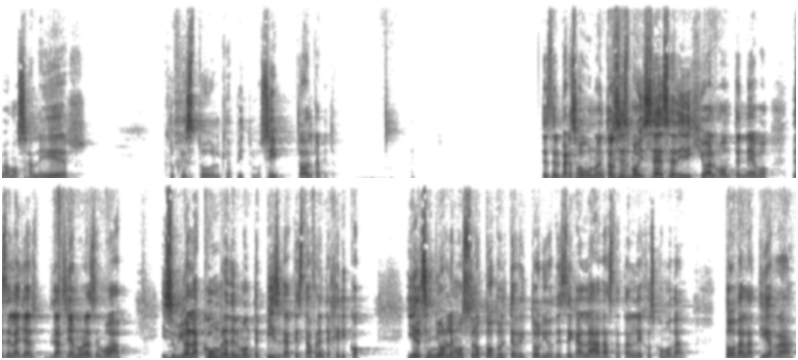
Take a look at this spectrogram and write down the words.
Vamos a leer, creo que es todo el capítulo. Sí, todo el capítulo. Desde el verso 1. Entonces Moisés se dirigió al monte Nebo desde las llanuras de Moab y subió a la cumbre del monte Pisga, que está frente a Jericó. Y el Señor le mostró todo el territorio, desde Galad hasta tan lejos como Dan, toda la tierra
